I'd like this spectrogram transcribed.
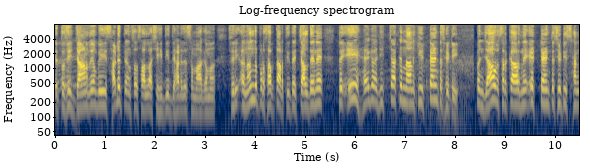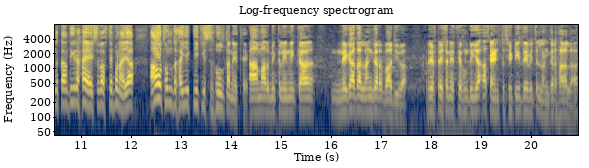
ਤੇ ਤੁਸੀਂ ਜਾਣਦੇ ਹੋ ਵੀ 350 ਸਾਲਾ ਸ਼ਹੀਦੀ ਦਿਹਾੜੇ ਦੇ ਸਮਾਗਮ ਸ੍ਰੀ ਅਨੰਦਪੁਰ ਸਾਹਿਬ ਧਰਤੀ ਤੇ ਚੱਲਦੇ ਨੇ ਤੇ ਇਹ ਹੈਗਾ ਜੀ ਚੱਕ ਨਾਨਕੀ ਟੈਂਟ ਸਿਟੀ। ਪੰਜਾਬ ਸਰਕਾਰ ਨੇ ਇਹ ਟੈਂਟ ਸਿਟੀ ਸੰਗਤਾਂ ਦੀ ਰਿਹਾਇਸ਼ ਵਾਸਤੇ ਬਣਾਇਆ। ਆਓ ਤੁਹਾਨੂੰ ਦਿਖਾਈਏ ਕੀ ਕੀ ਸਹੂਲਤਾਂ ਨੇ ਇੱਥੇ। ਆਮ ਆਦਮੀ ਕਲੀਨਿਕ ਆ ਨਿਗਾ ਦਾ ਲੰਗਰ ਵਾਜੀਵਾ ਰਜਿਸਟ੍ਰੇਸ਼ਨ ਇੱਥੇ ਹੁੰਦੀ ਆ ਟੈਂਟ ਸਿਟੀ ਦੇ ਵਿੱਚ ਲੰਗਰ ਹਾਲ ਆ।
